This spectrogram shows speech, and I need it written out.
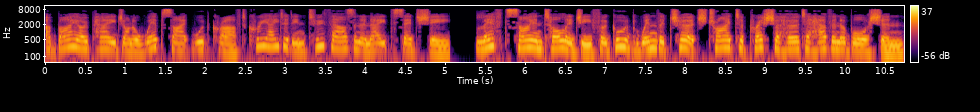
A bio page on a website Woodcraft created in 2008 said she, "...left Scientology for good when the church tried to pressure her to have an abortion."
